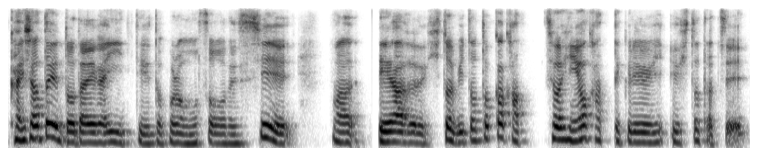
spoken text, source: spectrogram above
会社という土台がいいっていうところもそうですし、まあ、出会う人々とかか商品を買ってくれる人たち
